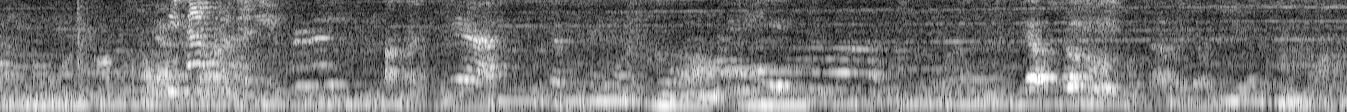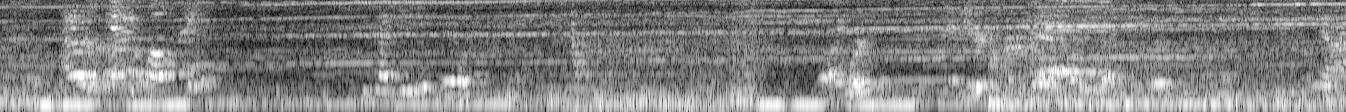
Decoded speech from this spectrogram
Is he faster than you, Chris? Yeah. Yeah, let's go. I don't know, Shannon told me. She said he was due. Yeah.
